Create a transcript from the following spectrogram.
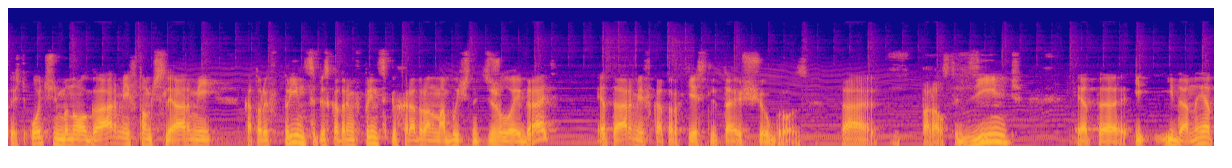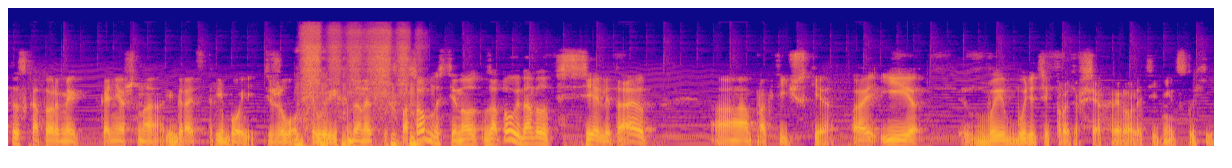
То есть очень много армий, в том числе армий, которые в принципе, с которыми в принципе Харадроном обычно тяжело играть, это армии, в которых есть летающие угрозы. Да, пожалуйста, Дзинь, это и, и донеты, с которыми, конечно, играть стрельбой тяжело в силу их донетских способностей, но зато у донетов все летают а, практически, и вы будете против всех реролить единиц духи.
